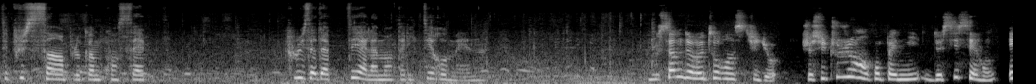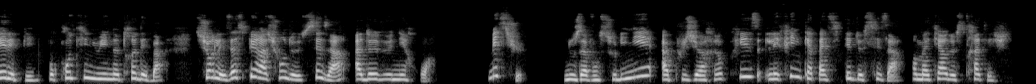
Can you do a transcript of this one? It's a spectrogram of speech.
c'est plus simple comme concept, plus adapté à la mentalité romaine. Nous sommes de retour en studio. Je suis toujours en compagnie de Cicéron et Lépide pour continuer notre débat sur les aspirations de César à devenir roi. Messieurs, nous avons souligné à plusieurs reprises les fines capacités de César en matière de stratégie.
